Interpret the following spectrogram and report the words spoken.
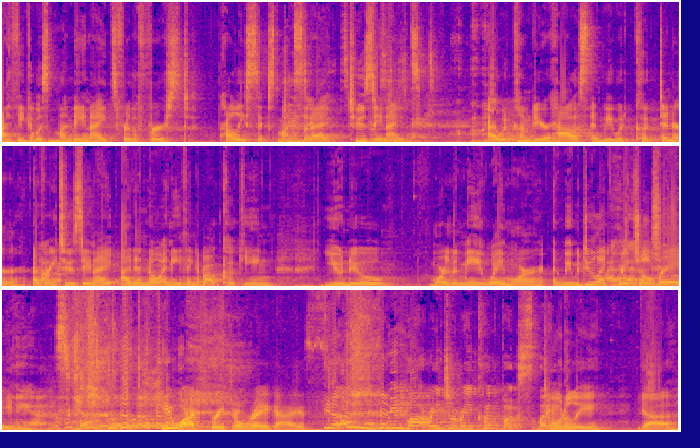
I think it was Monday nights for the first probably six months Tuesday that I, nights. Tuesday nights. Tuesday nights. I would come to your house and we would cook dinner every Yep. Tuesday night. I didn't know anything about cooking. You knew more than me, way more. And we would do like I Rachel two Ray. pans. She watched Rachael Ray, guys. Yeah. we bought Rachael Ray cookbooks. Like totally. Yeah.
